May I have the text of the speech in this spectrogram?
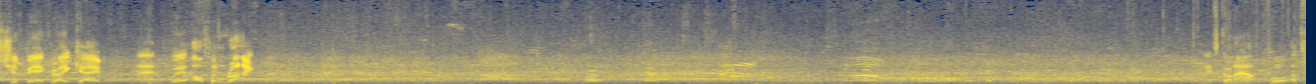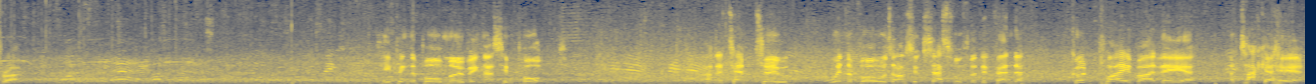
This should be a great game, and we're off and running. And it's gone out for a throw. Keeping the ball moving, that's important. That attempt to win the ball was unsuccessful for the defender. Good play by the uh, attacker here.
